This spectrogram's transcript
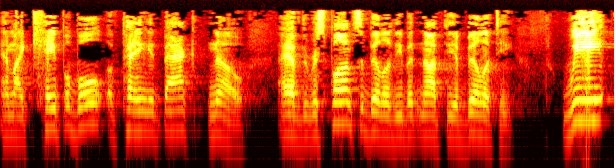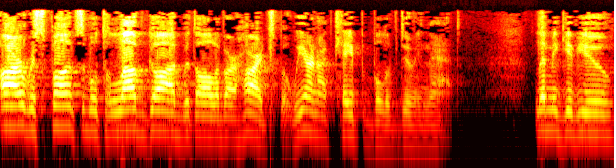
Am I capable of paying it back? No. I have the responsibility, but not the ability. We are responsible to love God with all of our hearts, but we are not capable of doing that. Let me give you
